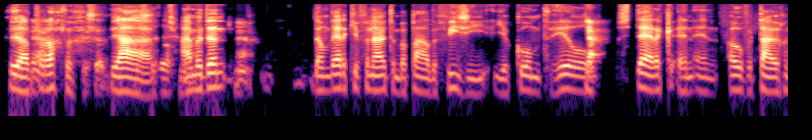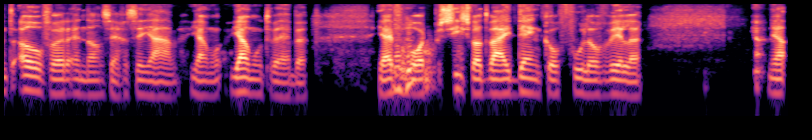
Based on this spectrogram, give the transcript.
Ja, prachtig. Dus dat, ja, dus dat ja, maar dan, ja dan werk je vanuit een bepaalde visie. Je komt heel sterk en, en overtuigend over. En dan zeggen ze, ja, jou, jou moeten we hebben. Jij mhm. verwoordt precies wat wij denken of voelen of willen. Ja. ja.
